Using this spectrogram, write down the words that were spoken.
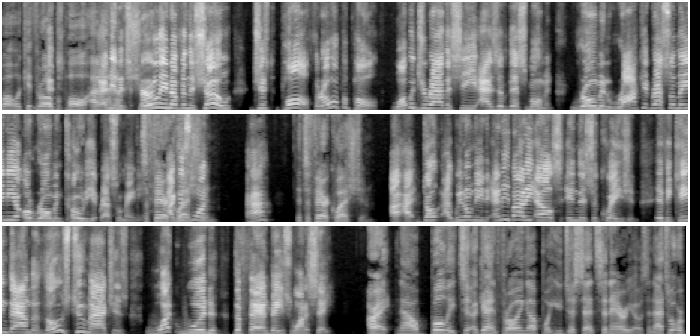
Well, we could throw it's, up a poll. I, I mean, it's sure. early enough in the show. Just Paul, throw up a poll. What would you rather see as of this moment? Roman Rock at WrestleMania or Roman Cody at WrestleMania? It's a fair I question. Want, huh? It's a fair question. I, I don't. I, we don't need anybody else in this equation. If it came down to those two matches, what would the fan base want to see? All right, now bully to again throwing up what you just said scenarios, and that's what we're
